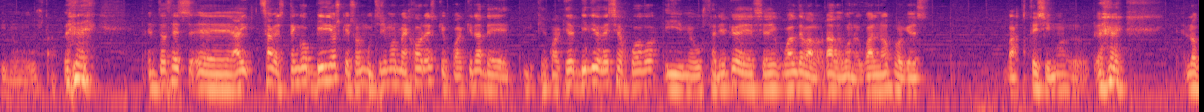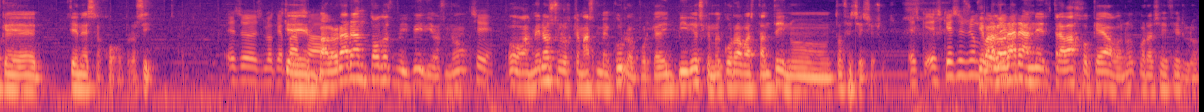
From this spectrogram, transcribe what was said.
y no me gusta. Entonces, eh, hay, ¿sabes? Tengo vídeos que son muchísimo mejores que cualquiera de que cualquier vídeo de ese juego y me gustaría que sea igual de valorado. Bueno, igual no, porque es vastísimo lo que tiene ese juego, pero sí. Eso es lo que, que pasa. valoraran todos mis vídeos, ¿no? Sí. O al menos los que más me curro, porque hay vídeos que me curra bastante y no. Entonces es eso. Es que, es que ese es un Que problema. valoraran el trabajo que hago, ¿no? Por así decirlo.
